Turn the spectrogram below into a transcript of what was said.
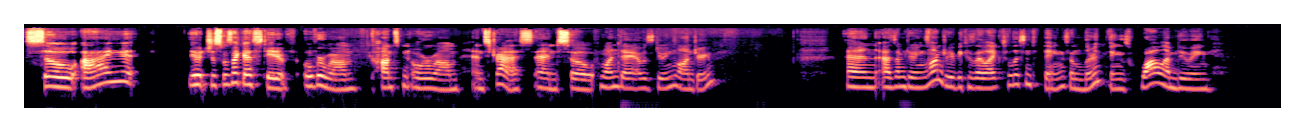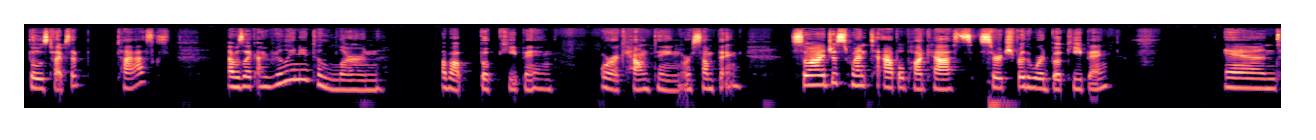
So I, it just was like a state of overwhelm, constant overwhelm and stress. And so one day I was doing laundry. And as I'm doing laundry, because I like to listen to things and learn things while I'm doing those types of tasks, I was like, I really need to learn about bookkeeping or accounting or something. So I just went to Apple Podcasts, searched for the word bookkeeping, and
